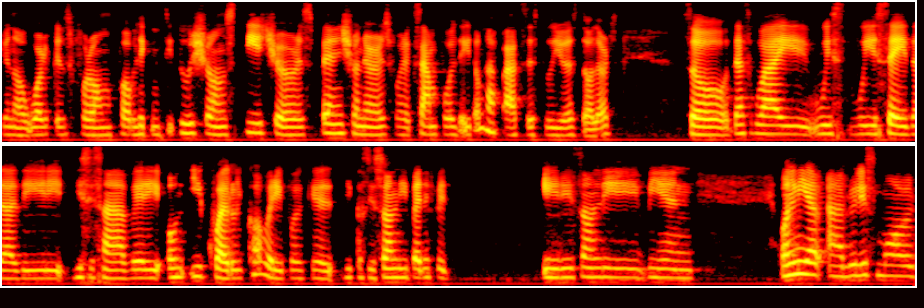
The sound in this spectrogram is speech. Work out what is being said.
You know, workers from public institutions, teachers, pensioners, for example, they don't have access to US dollars. So that's why we, we say that the, this is a very unequal recovery because, because it's only benefit, it is only being only a, a really small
